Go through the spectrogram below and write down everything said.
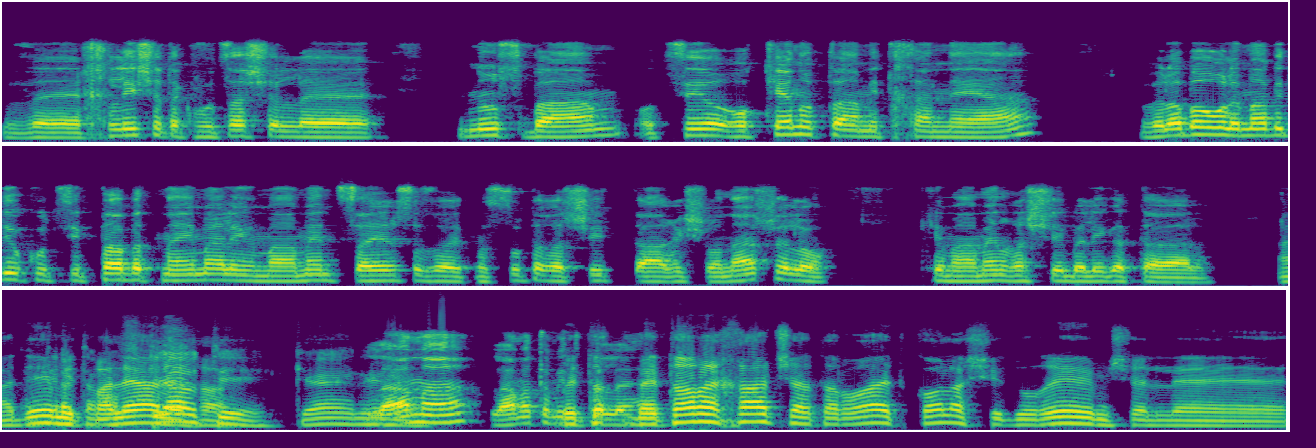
והחליש את הקבוצה של אה, נוסבאום, הוציא, רוקן אותה מתכניה, ולא ברור למה בדיוק הוא ציפה בתנאים האלה ממאמן צעיר שזו ההתנסות הראשית הראשונה שלו כמאמן ראשי בליגת העל. עדי, אתה מתפלא מפתיע עליך. אותי. כן. למה? למה אתה מתפלא? בתור אחד שאתה רואה את כל השידורים של אה,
